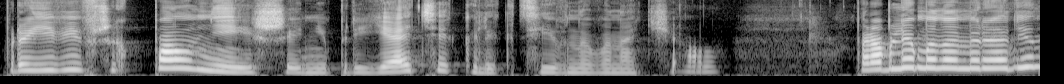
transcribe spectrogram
проявивших полнейшее неприятие коллективного начала. Проблема номер один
